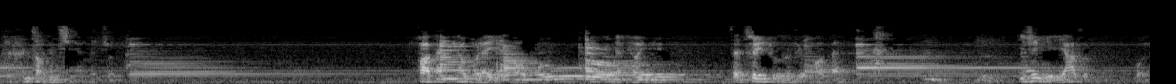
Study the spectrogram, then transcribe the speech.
它很早就起来了织网。花瓣飘过来以后，有两条鱼在追逐着这个花瓣，一只野鸭子过来，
